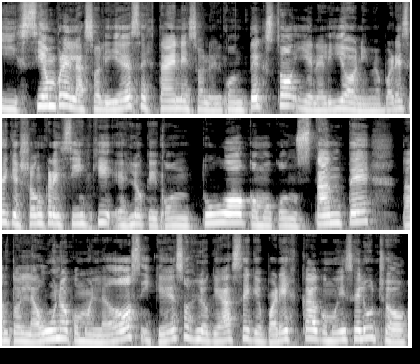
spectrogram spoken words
y siempre la solidez está en eso, en el contexto y en el guion. Y me parece que John Krasinski es lo que contuvo como constante, tanto en la 1 como en la 2, y que eso es lo que hace que parezca, como dice Lucho,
